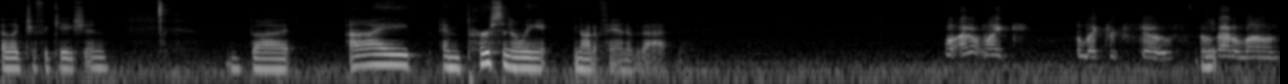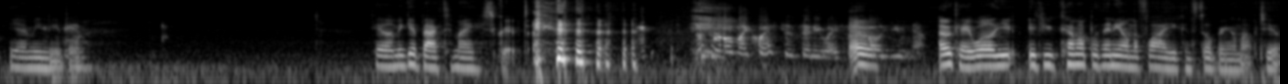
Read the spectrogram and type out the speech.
electrification, but I am personally not a fan of that. Well, I don't like electric stoves, so Ye- that alone. Yeah, me neither. can't- Okay, let me get back to my script. Those were all my questions anyway, so Oh. all you now. okay, well, you, if you come up with any on the fly, you can still bring them up too.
